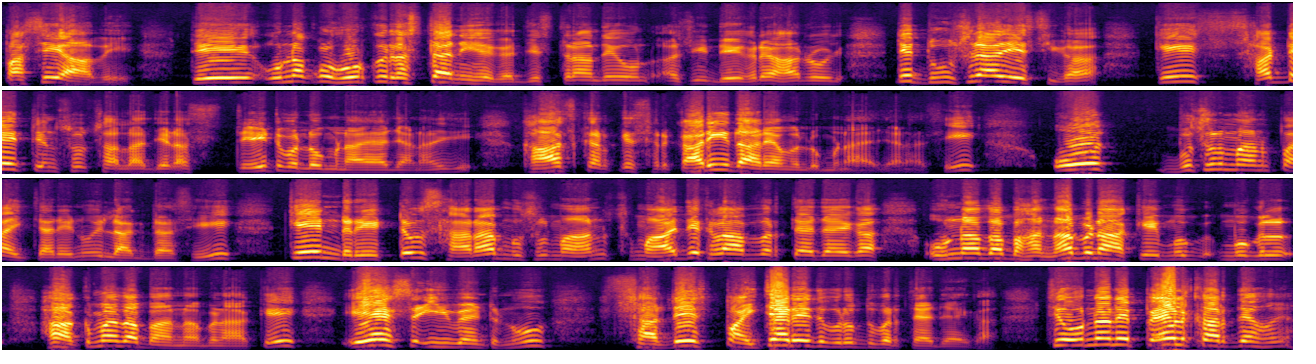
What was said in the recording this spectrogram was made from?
ਪਾਸੇ ਆਵੇ। ਤੇ ਉਹਨਾਂ ਕੋਲ ਹੋਰ ਕੋਈ ਰਸਤਾ ਨਹੀਂ ਹੈਗਾ, ਜਿਸ ਤਰ੍ਹਾਂ ਦੇ ਹੁਣ ਅਸੀਂ ਦੇਖ ਰਹੇ ਹਰ ਰੋਜ਼। ਤੇ ਦੂਸਰਾ ਇਹ ਸੀਗਾ ਕਿ 350 ਸਾਲਾ ਜਿਹੜਾ ਸਟੇਟ ਵੱਲੋਂ ਮਨਾਇਆ ਜਾਣਾ ਸੀ, ਖਾਸ ਕਰਕੇ ਸਰਕਾਰੀ ਅਦਾਰਿਆਂ ਵੱਲੋਂ ਮਨਾਇਆ ਜਾਣਾ ਸੀ, ਉਹ ਮੁਸਲਮਾਨ ਭਾਈਚਾਰੇ ਨੂੰ ਇਹ ਲੱਗਦਾ ਸੀ ਕਿ ਨਰੇਟਿਵ ਸਾਰਾ ਮੁਸਲਮਾਨ ਸਮਾਜ ਦੇ ਖਿਲਾਫ ਵਰਤਿਆ ਜਾਏਗਾ। ਉਹਨਾਂ ਦਾ ਬਹਾਨਾ ਬਣਾ ਕੇ, ਮੁਗ- ਮੁਗਲ ਹਾਕਮਾਂ ਦਾ ਬਹਾਨਾ ਬਣਾ ਕੇ ਇਸ ਇਵੈਂਟ ਨੂੰ ਸਾਡੇ ਭਾਈਚਾਰੇ ਦੇ ਵਿਰੁੱਧ ਵਰਤਿਆ ਜਾਏਗਾ। ਤੇ ਉਹਨਾਂ ਨੇ ਪਹਿਲ ਕਰਦਿਆਂ ਹੋਇਆ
